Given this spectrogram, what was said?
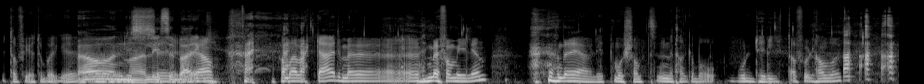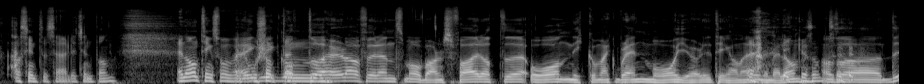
utenfor Göteborg? Ja, Liseberg. Ja, han har vært der med, med familien. Det er jo litt morsomt med tanke på hvor drita full han var. Da syntes jeg litt synd på han. En annen ting som var Det veldig morsomt Det egentlig godt å høre da, for en småbarnsfar at eh, og Nico McBrain må gjøre de tingene her innimellom. Sant? Altså, du,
